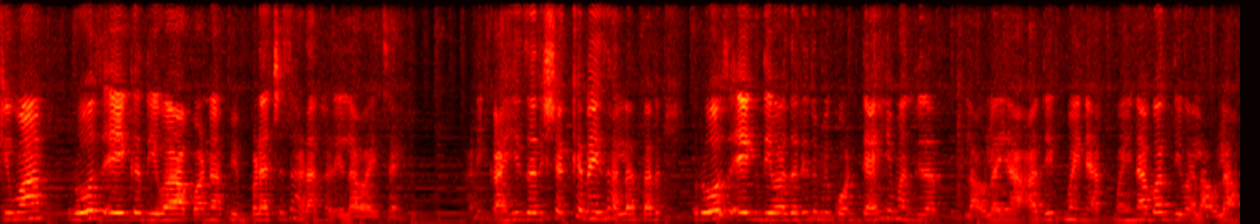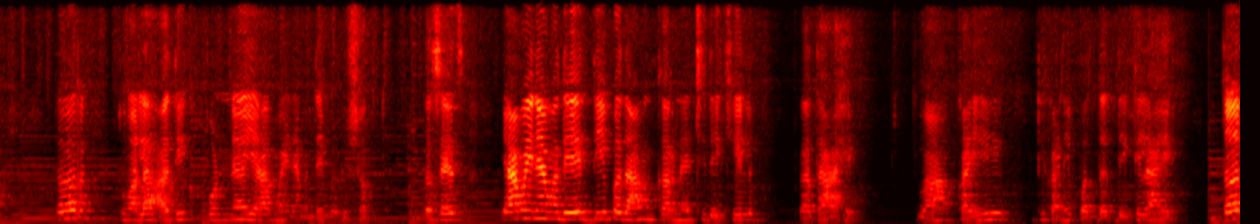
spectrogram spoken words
किंवा रोज एक दिवा आपण पिंपळाच्या झाडाखाली लावायचा आहे. आणि काही जरी शक्य नाही झालं तर रोज एक दिवा जरी तुम्ही कोणत्याही मंदिरात लावला या अधिक महिन्यात महिनाभर दिवा लावला तर तुम्हाला अधिक पुण्य या महिन्यामध्ये मिळू शकतं. तसेच या महिन्यामध्ये दीपदान करण्याची देखील प्रथा आहे किंवा काही ठिकाणी पद्धत देखील आहे. तर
